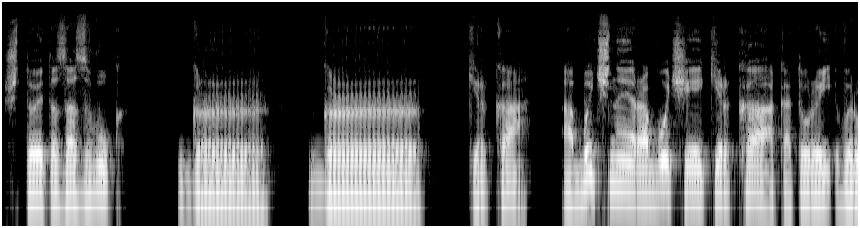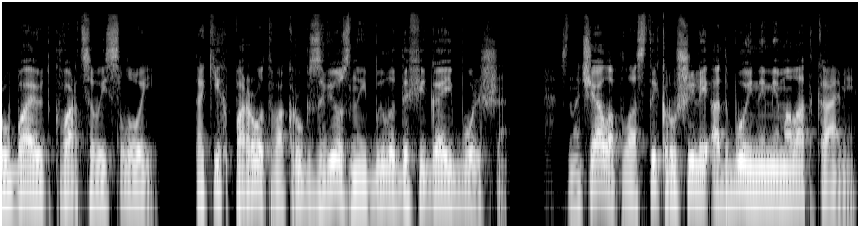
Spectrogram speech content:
Что это за звук? Грррр, грррр, кирка. Обычная рабочая кирка, которой вырубают кварцевый слой. Таких пород вокруг Звездной было дофига и больше. Сначала пласты крушили отбойными молотками,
